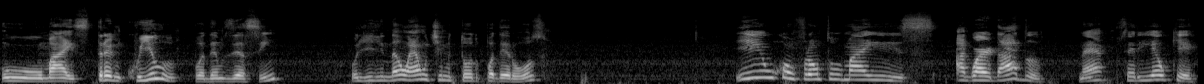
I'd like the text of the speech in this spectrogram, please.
o mais tranquilo, podemos dizer assim. O Lille não é um time todo poderoso. E o confronto mais aguardado, né, seria o quê?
